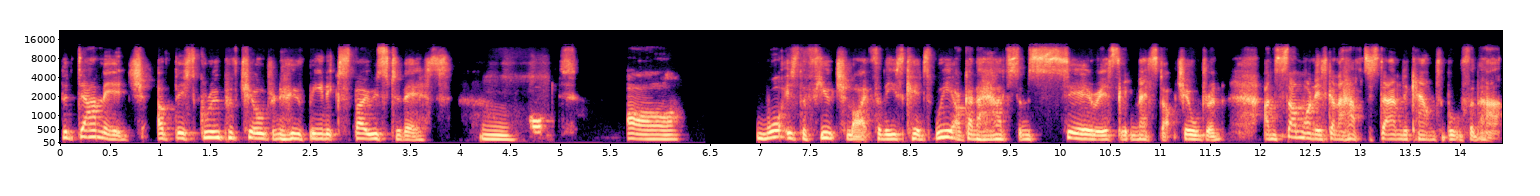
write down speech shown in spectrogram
the damage of this group of children who've been exposed to this. Mm. What are what is the future like for these kids? We are going to have some seriously messed up children, and someone is going to have to stand accountable for that.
